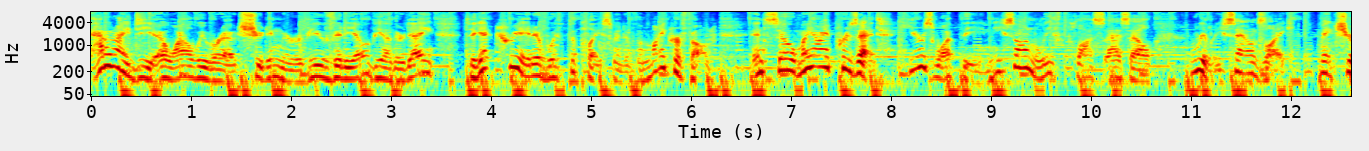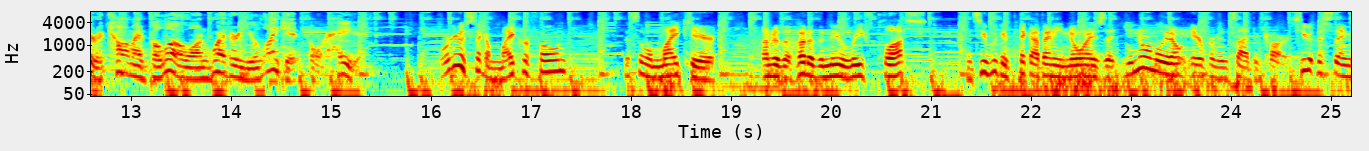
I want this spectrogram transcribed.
had an idea while we were out shooting the review video the other day to get creative with the placement of the microphone, and so may I present, here's what the Nissan Leaf Plus SL really sounds like. Make sure to comment below on whether you like it or hate it. We're gonna stick a microphone, this little mic here, under the hood of the new Leaf Plus and see if we can pick up any noise that you normally don't hear from inside the car. See what this thing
